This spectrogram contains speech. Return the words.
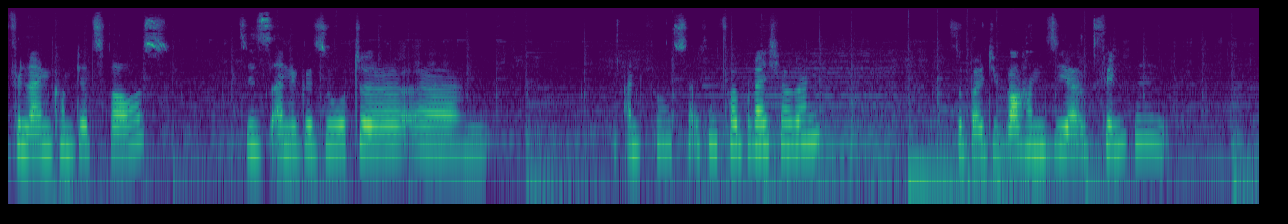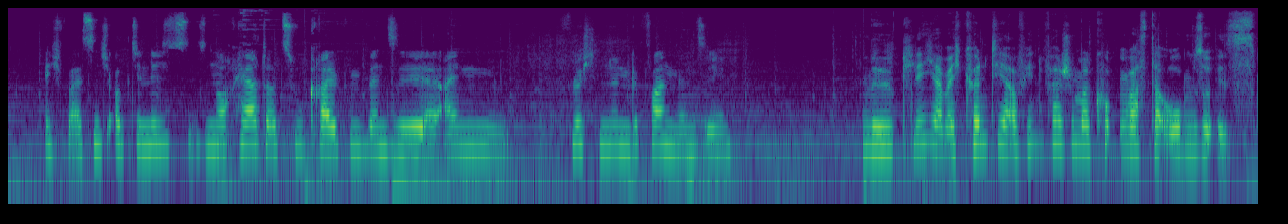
Philan kommt jetzt raus. Sie ist eine gesuchte, ähm, Anführungszeichen, Verbrecherin. Sobald die Wachen sie finden, ich weiß nicht, ob die nicht noch härter zugreifen, wenn sie einen flüchtenden Gefangenen sehen. Möglich, aber ich könnte ja auf jeden Fall schon mal gucken, was da oben so ist.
